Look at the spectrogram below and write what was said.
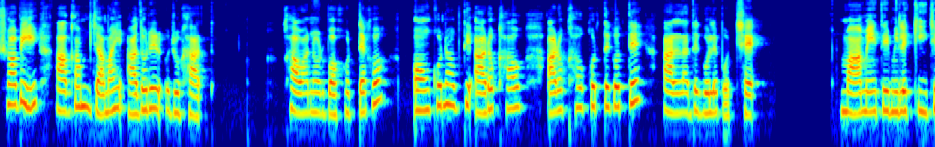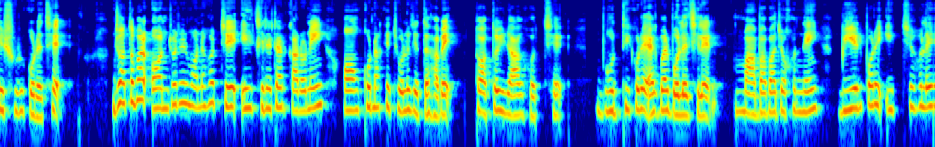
সবই আগাম জামাই আদরের রুহাত। খাওয়ানোর বহর দেখো, অঙ্কনা অবধি আরও খাও আরও খাও করতে করতে আহ্লাদে গলে পড়ছে। মা মেয়েতে মিলে কী যে শুরু করেছে। যতবার অঞ্জনের মনে হচ্ছে এই ছেলেটার কারণেই অঙ্কনাকে চলে যেতে হবে, ততই রাগ হচ্ছে। বুদ্ধি করে একবার বলেছিলেন মা বাবা যখন নেই, বিয়ের পরে ইচ্ছে হলে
